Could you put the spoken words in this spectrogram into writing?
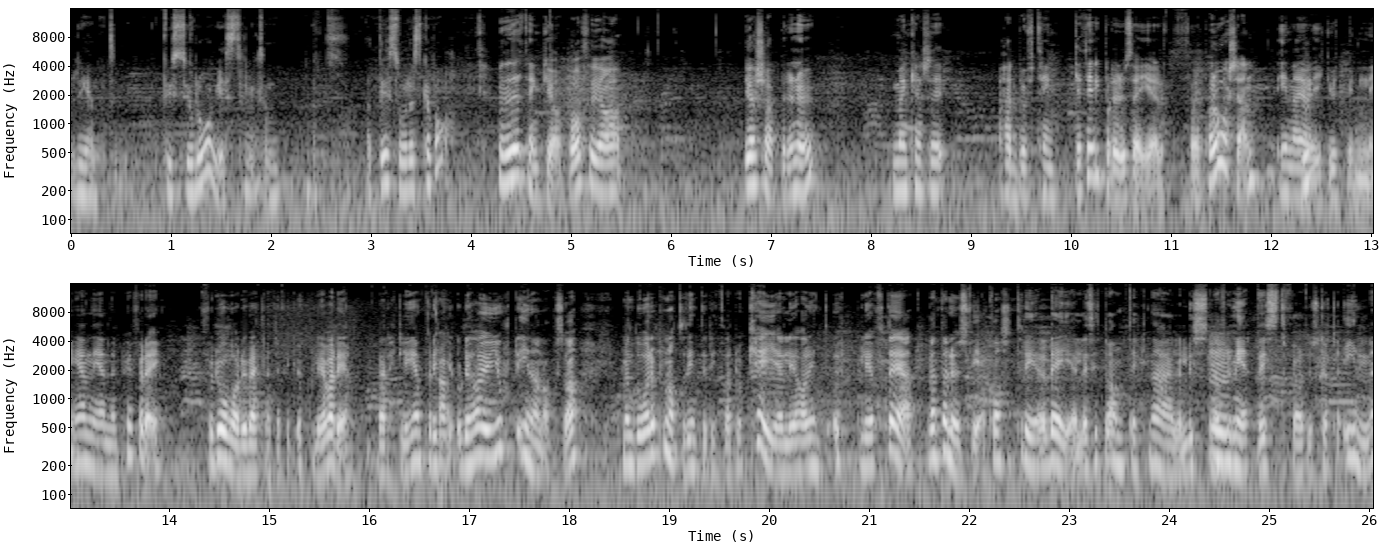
rent fysiologiskt. Liksom. Att, att det är så det ska vara. Men det tänker jag på för jag, jag köper det nu. Men kanske hade behövt tänka till på det du säger för ett par år sedan innan jag Mm. gick utbildningen i NLP för dig. För då var det verkligen att jag fick uppleva det, verkligen på riktigt. Ja. Och det har jag gjort innan också. Men då har det på något sätt inte riktigt varit okej eller jag har inte upplevt det. Att, Vänta nu Sofia, koncentrera dig eller sitt och anteckna eller lyssna Mm. frenetiskt för att du ska ta in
